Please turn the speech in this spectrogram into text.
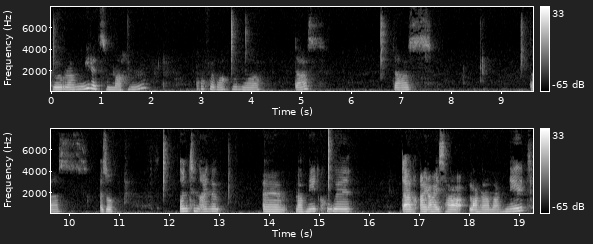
Pyramide zu machen. Dafür brauchen wir nur das, das, das, also unten eine äh, Magnetkugel dann ein heißer langer Magnet.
